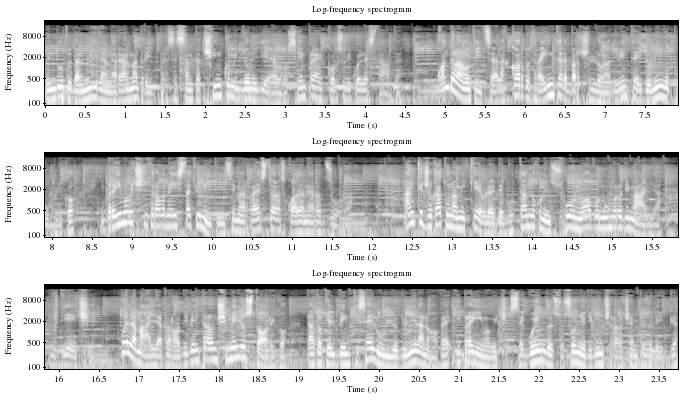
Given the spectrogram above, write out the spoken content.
venduto dal Milan al Real Madrid per 65 milioni di euro, sempre nel corso di quell'estate. Quando la notizia e l'accordo tra Inter e Barcellona diventa di dominio pubblico, Ibrahimovic si trova negli Stati Uniti insieme al resto della squadra nerazzurra. Ha anche giocato un amichevole debuttando con il suo nuovo numero di maglia, il 10. Quella maglia però diventerà un cimelio storico, dato che il 26 luglio 2009 Ibrahimovic, seguendo il suo sogno di vincere la Champions League,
